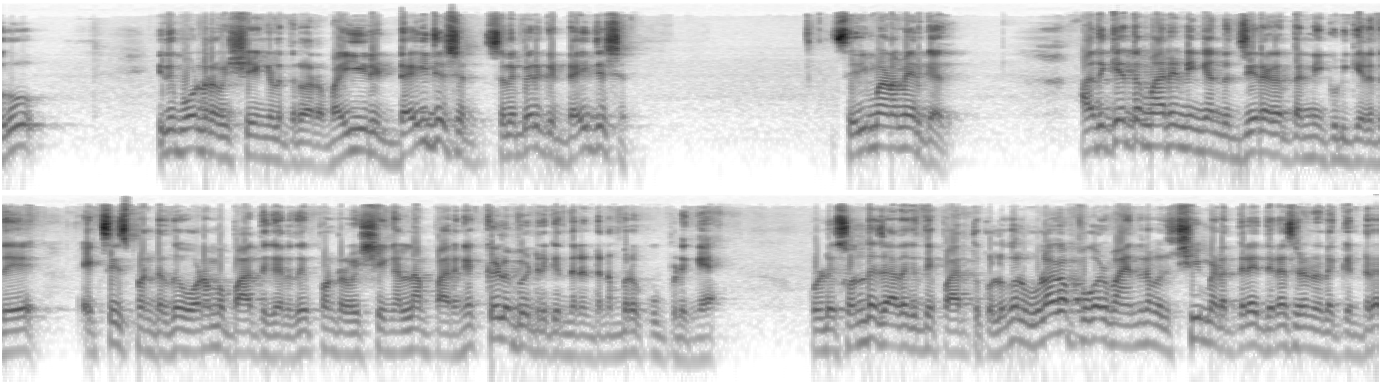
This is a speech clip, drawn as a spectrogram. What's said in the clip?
குரு இது போன்ற விஷயங்களை தருவார் வயிறு டைஜஷன் சில பேருக்கு டைஜஷன் செரிமானமே இருக்காது. அதுக்கேற்ற மாதிரி நீங்கள் அந்த ஜீரக தண்ணி குடிக்கிறது எக்ஸசைஸ் பண்ணுறது உடம்ப பார்த்துக்கிறது போன்ற விஷயங்கள்லாம் பாருங்கள் கீழே போயிட்டு இந்த ரெண்டு நம்பரை கூப்பிடுங்க. உங்களுடைய சொந்த ஜாதகத்தை பார்த்துக் கொள்ளுங்கள். உலக புகழ் வாய்ந்த நமது ஸ்ரீமடத்திலே தினசரி நடக்கின்ற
